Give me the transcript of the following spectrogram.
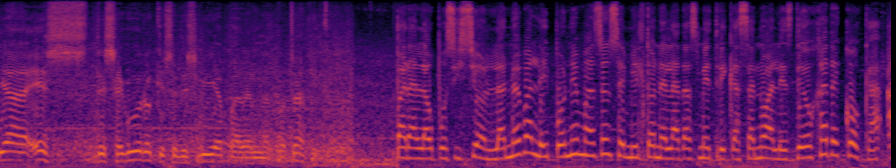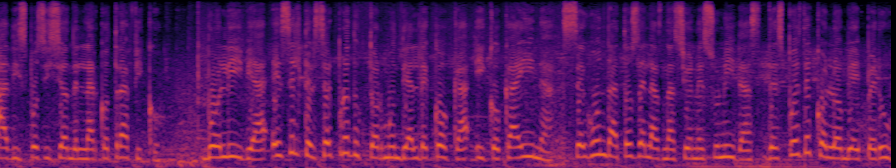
ya es de seguro que se desvía para el narcotráfico. Para la oposición, la nueva ley pone más de 11.000 toneladas métricas anuales de hoja de coca a disposición del narcotráfico. Bolivia es el tercer productor mundial de coca y cocaína, según datos de las Naciones Unidas, después de Colombia y Perú.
